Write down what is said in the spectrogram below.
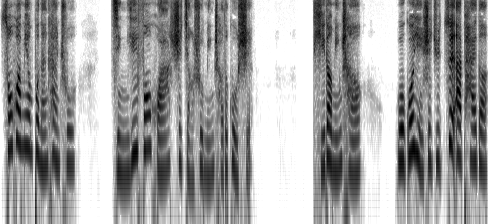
从画面不难看出，《锦衣风华》是讲述明朝的故事。提到明朝，我国影视剧最爱拍的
